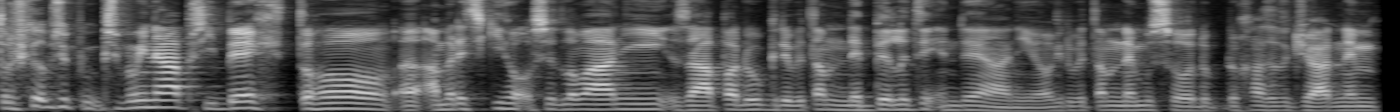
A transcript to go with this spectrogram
trošku to přip- připomíná příběh toho e, amerického osidlování západu, kdyby tam nebyli ty indiáni, jo? kdyby tam nemuselo do- docházet k, žádným,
